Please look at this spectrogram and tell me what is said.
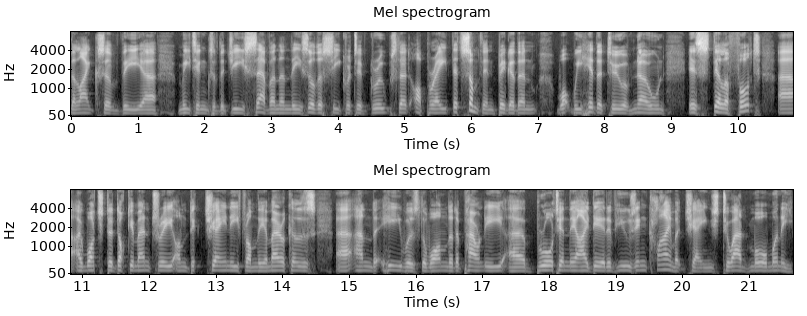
the likes of the uh, meetings of the G7 and these other secretive groups that operate, that something bigger than what we hitherto have known is still afoot. Uh, I watched a documentary on Dick Cheney from the Americas, uh, and he was the one that apparently uh, brought in the idea of using climate change to add more money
